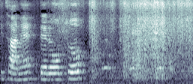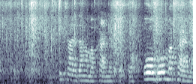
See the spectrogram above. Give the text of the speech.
Bir tane dereotu. Bir tane daha makarna çıktı. Bol bol makarna.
